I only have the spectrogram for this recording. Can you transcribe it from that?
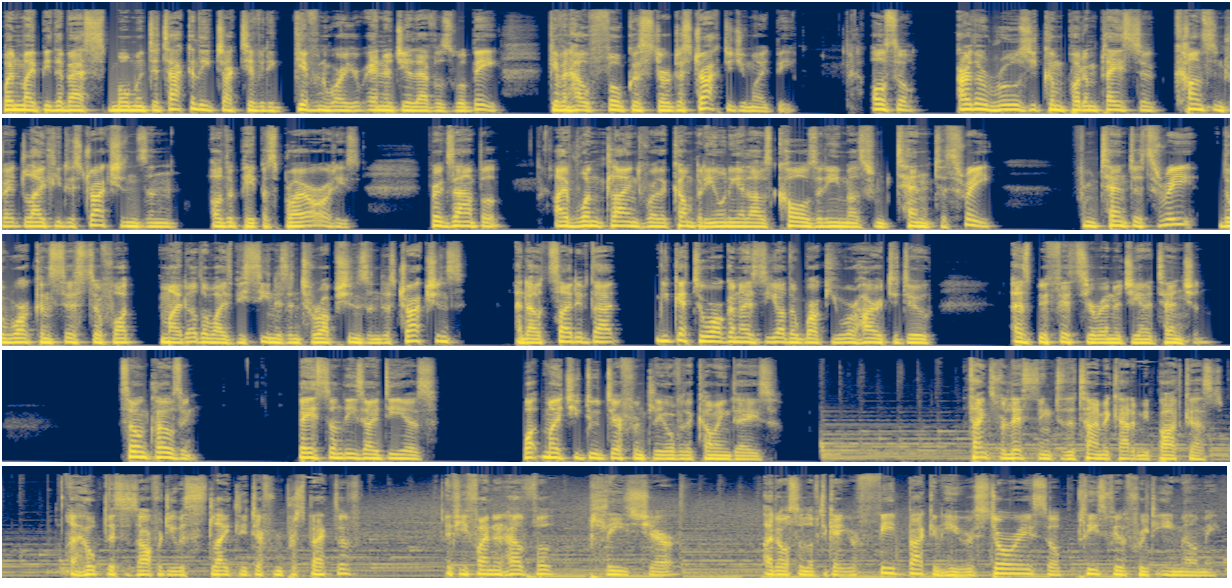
When might be the best moment to tackle each activity given where your energy levels will be, given how focused or distracted you might be? Also, are there rules you can put in place to concentrate likely distractions and other people's priorities? For example, I have one client where the company only allows calls and emails from 10 to 3. From 10 to 3, the work consists of what might otherwise be seen as interruptions and distractions. And outside of that, you get to organize the other work you were hired to do as befits your energy and attention. So, in closing, based on these ideas, what might you do differently over the coming days? Thanks for listening to the Time Academy podcast. I hope this has offered you a slightly different perspective. If you find it helpful, please share. I'd also love to get your feedback and hear your stories, so please feel free to email me.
